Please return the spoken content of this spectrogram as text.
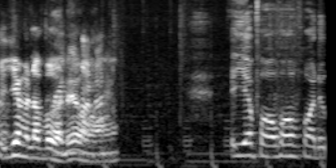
ไอ้เหี้ยมันระเบิดด้วยเหรอ ไอ้เหี้ยพอพอพอดู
